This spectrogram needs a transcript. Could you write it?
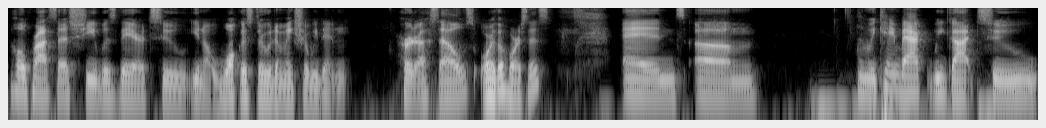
the whole process she was there to you know walk us through to make sure we didn't hurt ourselves or the horses. And um when we came back, we got to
